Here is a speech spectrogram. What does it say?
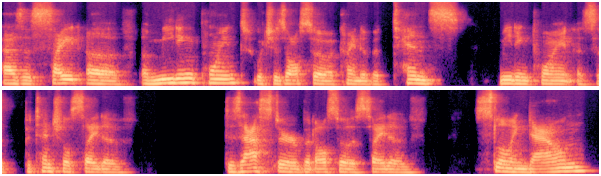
as a site of a meeting point, which is also a kind of a tense meeting point, as a potential site of disaster, but also a site of slowing down.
